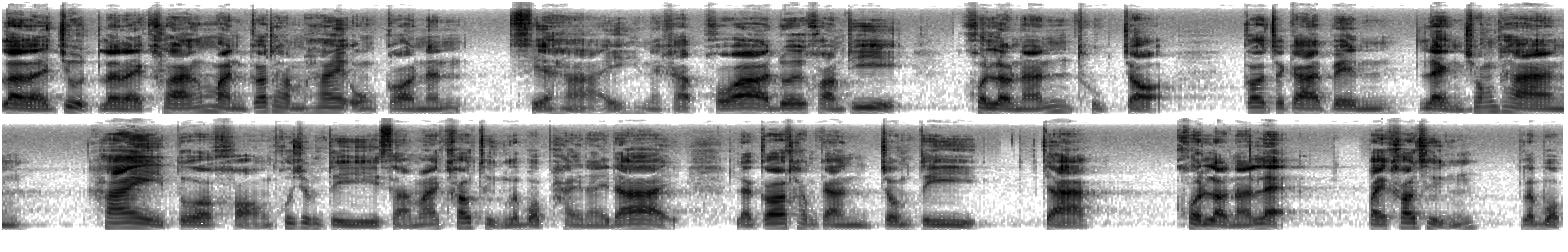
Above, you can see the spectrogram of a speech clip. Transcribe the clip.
หลายๆจุดหลาย ๆ ครั้งมันก็ทำให้องค์กรนั้นเสียหายนะครับ เพราะว่าด้วยความที่คนเหล่านั้นถูกเจาะก็จะกลายเป็นแหล่งช่องทางให้ตัวของผู้โจมตีสามารถเข้าถึงระบบภายในได้ แล้วก็ทำการโจมตีจากคนเหล่านั้นแหละ ไปเข้าถึง ระบบ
